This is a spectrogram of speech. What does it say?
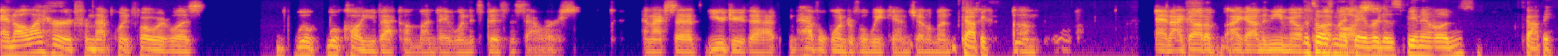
and all I heard from that point forward was, "We'll we'll call you back on Monday when it's business hours." And I said, "You do that, and have a wonderful weekend, gentlemen." Copy. Um, and I got a I got an email That's always my boss. favorite is being able to copy.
